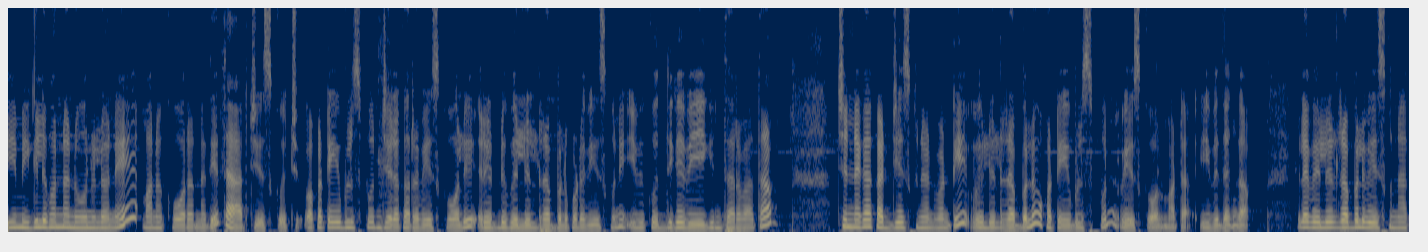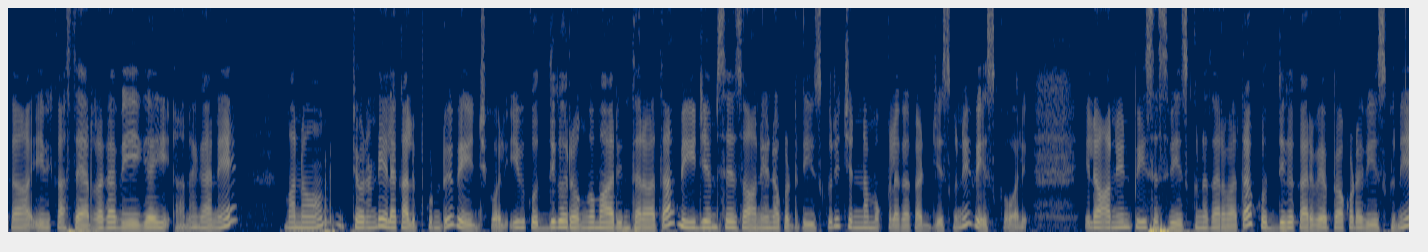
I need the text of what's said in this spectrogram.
ఈ మిగిలి ఉన్న నూనెలోనే మన కూర అన్నది తయారు చేసుకోవచ్చు. ఒక టేబుల్ స్పూన్ జీలకర్ర వేసుకోవాలి. రెండు వెల్లుల్లి రబ్బలు కూడా వేసుకుని ఇవి కొద్దిగా వేగిన తర్వాత చిన్నగా కట్ చేసుకున్నటువంటి వెల్లుల్లి రబ్బలు ఒక టేబుల్ స్పూన్ వేసుకోవాలన్నమాట ఈ విధంగా. ఇలా వెల్లుల్లి రబ్బలు వేసుకున్నాక ఇవి కాస్త ఎర్రగా వేగాయి అనగానే మనం చూడండి ఇలా కలుపుకుంటూ వేయించుకోవాలి. ఇవి కొద్దిగా రంగు మారిన తర్వాత మీడియం సైజ్ ఆనియన్ ఒకటి తీసుకుని చిన్న ముక్కలుగా కట్ చేసుకుని వేసుకోవాలి. ఇలా ఆనియన్ పీసెస్ వేసుకున్న తర్వాత కొద్దిగా కరివేపాకు కూడా వేసుకుని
